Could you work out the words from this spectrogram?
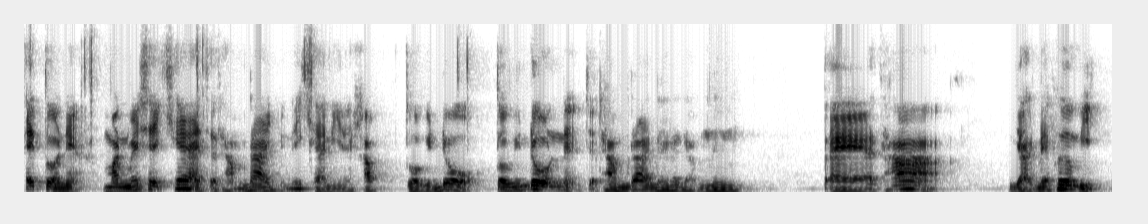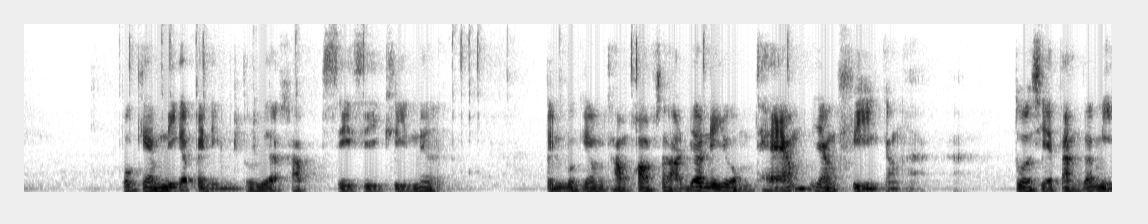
ไอตัวเนี้ยมันไม่ใช่แค่จะทำได้อยู่ในแค่นี้นะครับ ตัว Windows ตัว Windows เนี่ยจะทำได้ในระดับหนึ่งแต่ถ้าอยากได้เพิ่มอีก โปรแกรมนี้ก็เป็นอีกตัวเลือกครับ CC Cleaner เป็นโปรแกรมทำความสะอาดยอดนิยมแถมยังฟรีต่างหากตัวเสียตังก็มี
